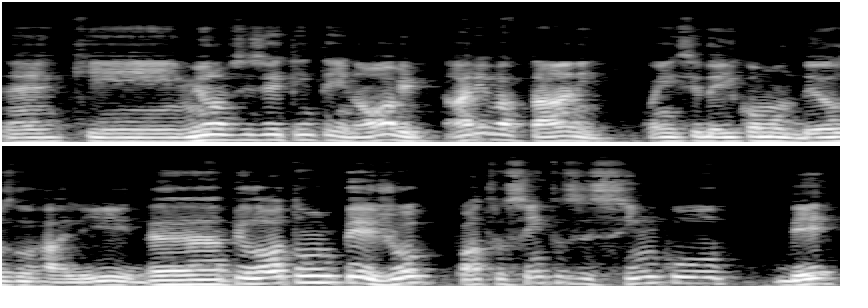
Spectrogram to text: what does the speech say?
né, que em 1989, Ari Vatani, conhecido aí como um deus do rally, uh, pilota um Peugeot 405B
